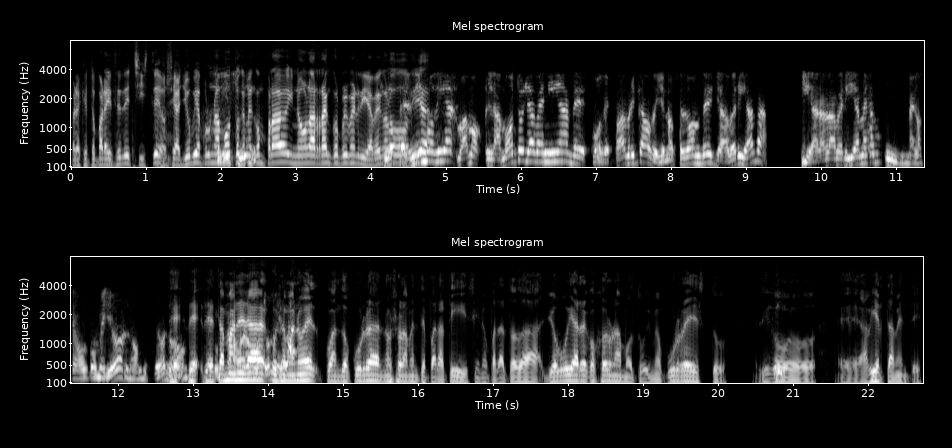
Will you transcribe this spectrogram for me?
pero es que esto parece de chiste. O sea, yo voy a por una Sí, moto que me he comprado y no la arranco el primer día. Vengo los dos el días. mismo día, vamos, la moto ya venía de o de fábrica o de yo no sé dónde, ya averiada. Y ahora la avería me me la tengo que comer yo, no, yo no. De, de, He de esta manera, José. Manuel, cuando ocurra, no solamente para ti, sino para toda... Yo voy a recoger una moto y me ocurre esto, digo eh, abiertamente,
